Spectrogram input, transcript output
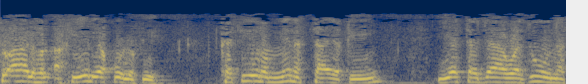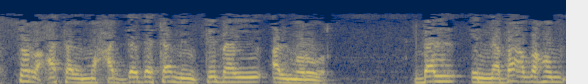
سؤاله الأخير يقول فيه كثير من السائقين يتجاوزون السرعة المحددة من قبل المرور. بل إن بعضهم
